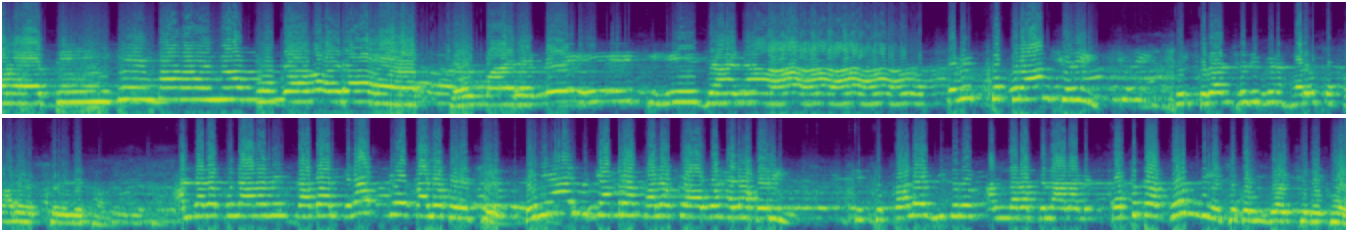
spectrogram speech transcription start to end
তো দিকে মানব গড়া। তোমার নেই কি জানা? কালো আল্লাহ রাব্বুল আলামিন কালো দুনিয়ার বুকে আমরা কালোকে অবহেলা করি কালের ভিতরে আল্লাহ রাব্বুল আলামিন কতটা গুণ দিয়েছে কবি বলছে দেখো।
